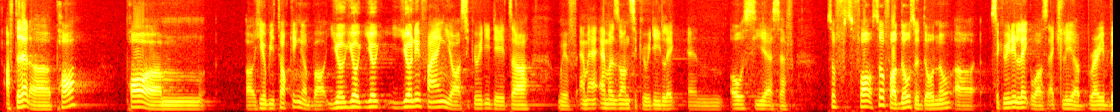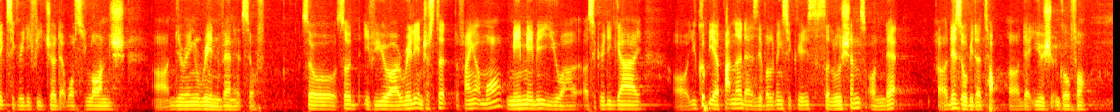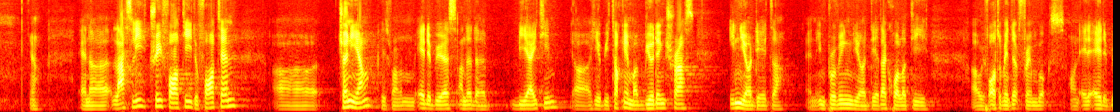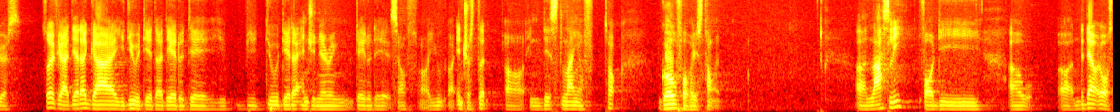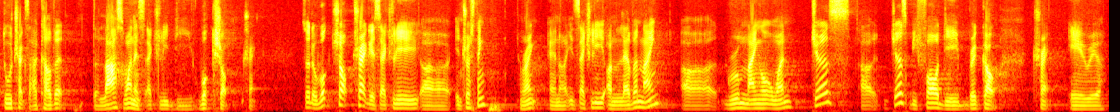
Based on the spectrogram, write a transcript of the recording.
After that, uh, Paul, Paul, um, uh, he'll be talking about unifying your security data with Amazon Security Lake and OCSF. So for, so for those who don't know, uh, Security Lake was actually a very big security feature that was launched uh, during reInvent itself. So, so if you are really interested to find out more, maybe you are a security guy, or you could be a partner that is developing security solutions on that, uh, this will be the talk uh, that you should go for. Yeah. And uh, lastly, 340 to 410, uh, Chen Yang, he's from AWS under the BI team. Uh, he'll be talking about building trust in your data and improving your data quality uh, with automated frameworks on AWS. So if you're a data guy, you deal with data day to day, you, you do data engineering day to day itself, uh, you are interested uh, in this line of talk, go for his talk. Uh, lastly, for the, uh, uh, there was two tracks I covered. The last one is actually the workshop track. So the workshop track is actually uh, interesting, right? And it's actually on level 9, uh, room 901, just, just before the breakout track area.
